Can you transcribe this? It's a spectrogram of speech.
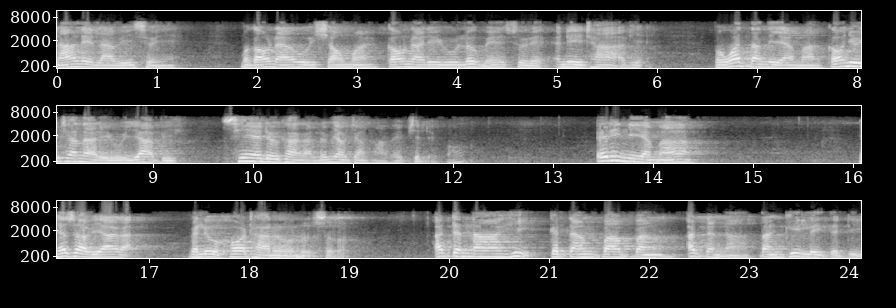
နားလည်လာပြီဆိုရင် မကောင်းတာကိုရှောင်မှကောင်းတာတွေကိုလုပ်မယ်ဆိုတဲ့အနေထားအဖြစ်ဘဝတန်တရားမှာကောင်းကျိုးချမ်းသာတွေကိုရပြီးဆင်းရဲဒုက္ခကလွတ်မြောက်ကြမှာပဲဖြစ်တယ်ပေါ့အဲ့ဒီနေရာမှာမြတ်စွာဘုရားကဘယ်လိုဟောထားတော့လို့ဆိုတော့အတ္တနာဟိကတံပါပံအတ္တနာတန်ခိလိတ်တတိ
